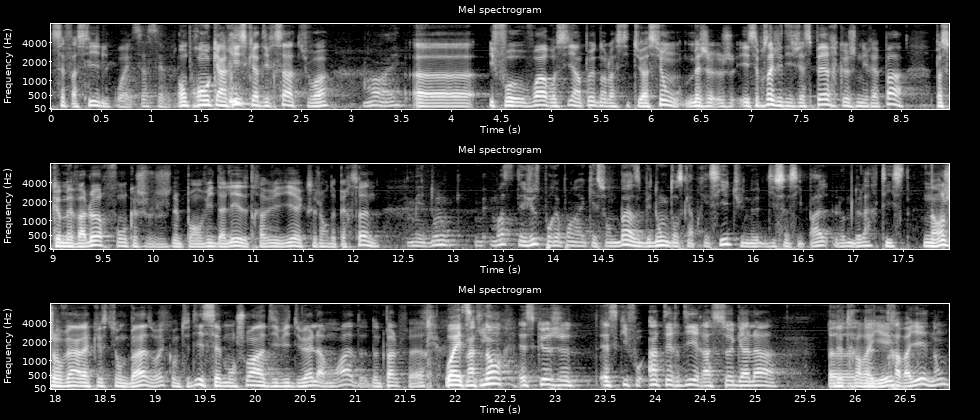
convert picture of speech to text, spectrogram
c'est facile. Ouais, ça, c'est vrai. On prend aucun risque à dire ça, tu vois. Ah ouais. Euh, il faut voir aussi un peu dans la situation. Mais je- je- et c'est pour ça que j'ai dit j'espère que je n'irai pas. Parce que mes valeurs font que je, je n'ai pas envie d'aller de travailler avec ce genre de personnes. Mais donc, moi, c'était juste pour répondre à la question de base. Mais donc, dans ce cas précis, tu ne dissocies pas l'homme de l'artiste. Non, je reviens à la question de base. Ouais, comme tu dis, c'est mon choix individuel à moi de, de ne pas le faire. Ouais, Maintenant, est-ce qu'il faut interdire à ce gars-là euh, De travailler? travailler Non.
